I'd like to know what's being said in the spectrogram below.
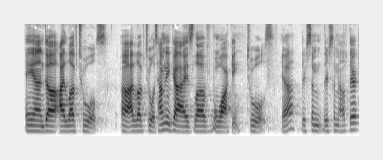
and uh, I love tools. Uh, I love tools. How many guys love Milwaukee tools? Yeah, there's some, there's some out there.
